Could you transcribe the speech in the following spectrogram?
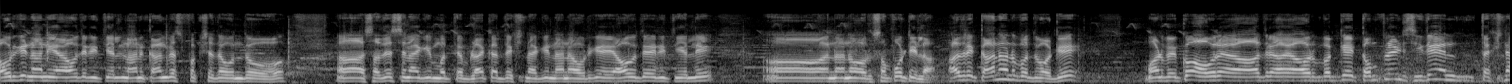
ಅವ್ರಿಗೆ ನಾನು ಯಾವುದೇ ರೀತಿಯಲ್ಲಿ ನಾನು ಕಾಂಗ್ರೆಸ್ ಪಕ್ಷದ ಒಂದು ಸದಸ್ಯನಾಗಿ ಮತ್ತು ಬ್ಲಾಕ್ ಅಧ್ಯಕ್ಷನಾಗಿ ನಾನು ಅವ್ರಿಗೆ ಯಾವುದೇ ರೀತಿಯಲ್ಲಿ ನಾನು ಅವ್ರ ಸಪೋರ್ಟ್ ಇಲ್ಲ. ಆದರೆ ಕಾನೂನುಬದ್ಧವಾಗಿ ಮಾಡಬೇಕು. ಅವರ, ಆದರೆ ಅವ್ರ ಬಗ್ಗೆ ಕಂಪ್ಲೇಂಟ್ಸ್ ಇದೆ ಅಂದ ತಕ್ಷಣ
